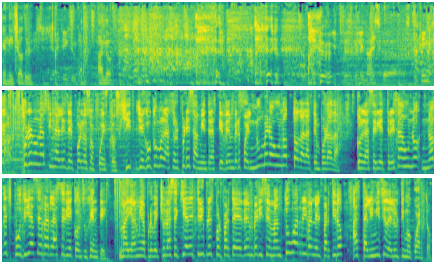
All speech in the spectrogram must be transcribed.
and each other. I know. really nice uh. Fueron unas finales de polos opuestos. Heat llegó como la sorpresa, mientras que Denver fue el número uno toda la temporada. Con la serie 3 a 1, Nuggets podía cerrar la serie con su gente. Miami aprovechó la sequía de triples por parte de Denver y se mantuvo arriba en el partido hasta el inicio del último cuarto.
